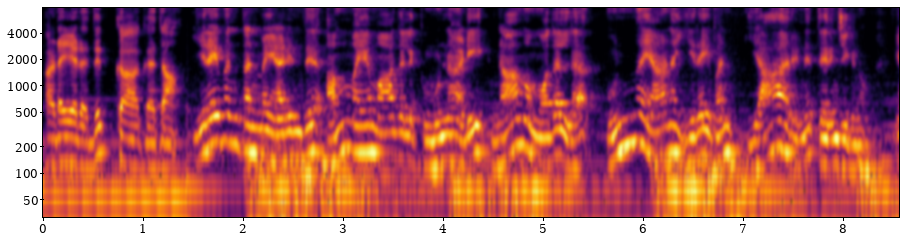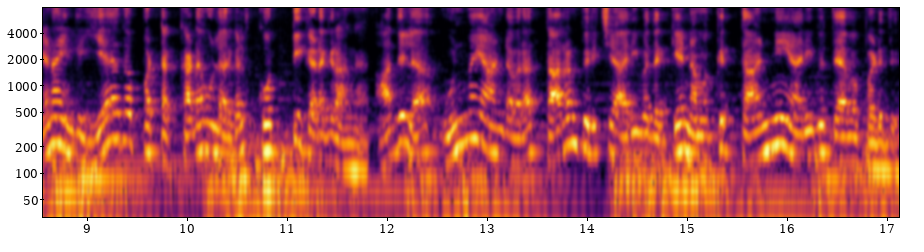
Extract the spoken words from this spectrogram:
அடையறதுக்காக தான் இறைவன் தன்மை அறிந்து அம்மையம் ஆதலுக்கு முன்னாடி நாம முதல்ல உண்மையான இறைவன் யாருன்னு தெரிஞ்சுக்கணும். ஏன்னா இங்க ஏகப்பட்ட கடவுளர்கள் கொட்டி கிடக்குறாங்க. அதுல உண்மையாண்டவரை தரம் பிரிச்சு அறிவதற்கே நமக்கு தனி அறிவு தேவைப்படுது.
